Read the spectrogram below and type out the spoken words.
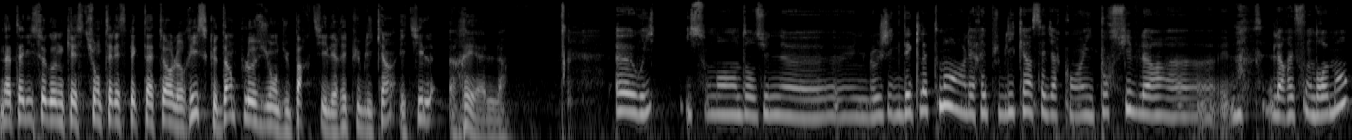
Nathalie, seconde question. Téléspectateur, le risque d'implosion du parti Les Républicains est-il réel? Euh, Oui, ils sont dans, euh, une, logique d'éclatement, les républicains, c'est-à-dire qu'ils poursuivent leur, euh, leur effondrement.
